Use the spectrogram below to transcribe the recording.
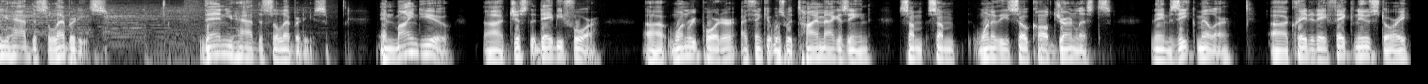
you had the celebrities. Then you had the celebrities. And mind you, uh, just the day before, uh, one reporter, I think it was with Time Magazine, some some one of these so-called journalists named Zeke Miller, uh, created a fake news story,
